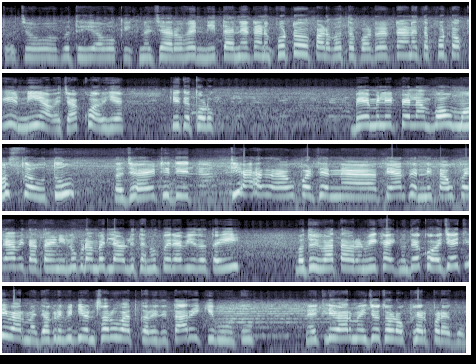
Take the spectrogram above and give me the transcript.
તો જો બધી આવો કંઈક નજારો હોય નીતાને અટાણે ફોટો પાડવો તો પણ અટાણે તો ફોટો કે નહીં આવે ચાખો આવીએ. કે થોડુંક બે મિનિટ પહેલાં બહુ મસ્ત હતું. તો જે એઠીથી ત્યાર ઉપર છે ને થઈને નીતા ઉપર આવી હતા તો એની લુગડા બદલાવી લીધા ઉપર આવી હતા તો એ બધું વાતાવરણ વિખાઈ ગયું. દેખો, હજી એટલી વારમાં જ આપણે વિડીયોની શરૂઆત કરી હતી તારીખ કેવું હતું. ને એટલી વારમાં જો થોડોક ફેર પડે ગયો.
